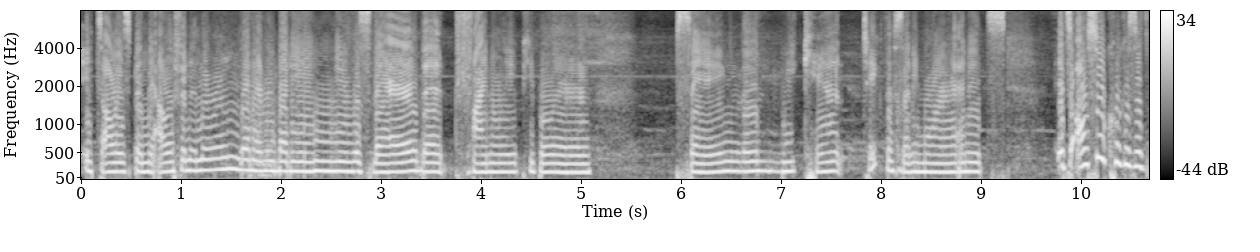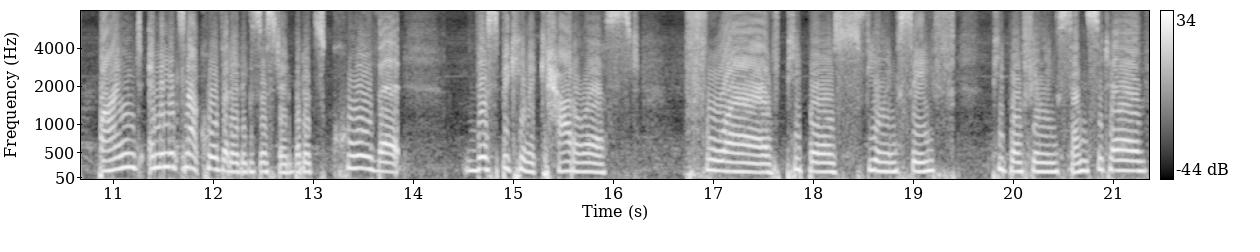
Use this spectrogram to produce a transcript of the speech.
it's always been the elephant in the room that everybody knew was there. That finally people are saying that we can't take this anymore, and it's it's also cool because it's bind. I mean, it's not cool that it existed, but it's cool that this became a catalyst for people feeling safe, people feeling sensitive.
